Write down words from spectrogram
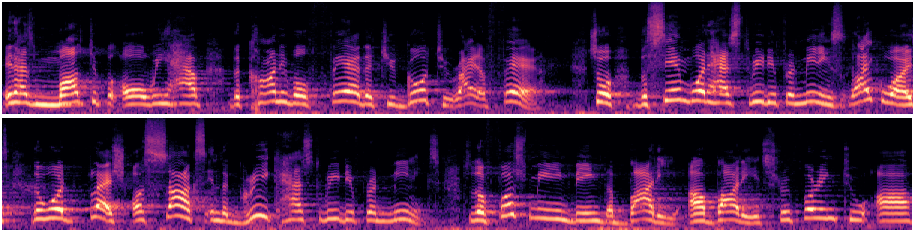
It has multiple, or we have the carnival fair that you go to, right? A fair. So the same word has three different meanings. Likewise, the word flesh or sarx in the Greek has three different meanings. So the first meaning being the body, our body. It's referring to our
